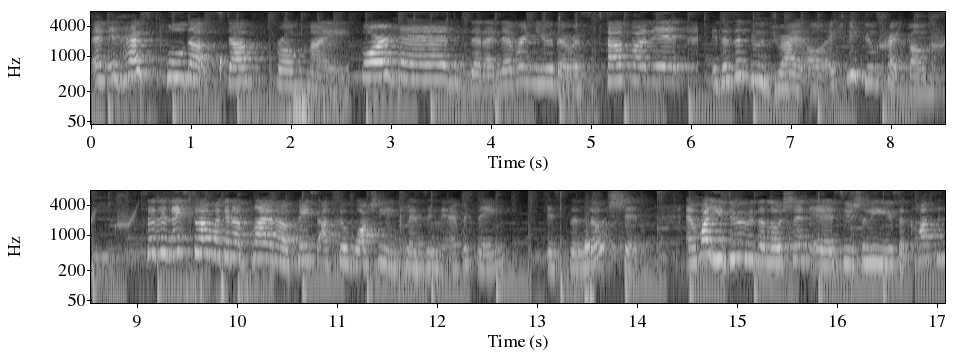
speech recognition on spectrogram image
And it has pulled out stuff from my forehead that I never knew there was stuff on it. It doesn't feel dry at all. It actually feels quite bouncy. So the next one we're gonna apply on our face after washing and cleansing and everything is the lotion. And what you do with the lotion is usually use a cotton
